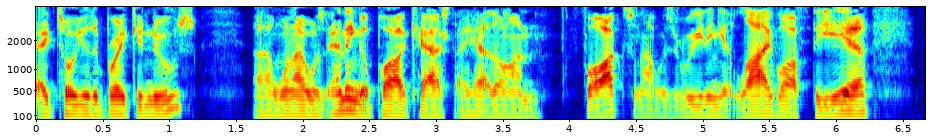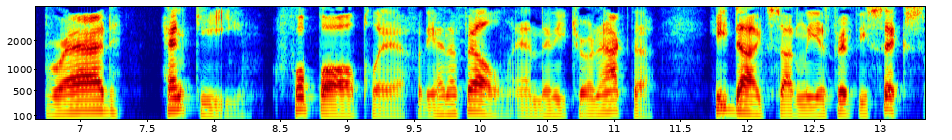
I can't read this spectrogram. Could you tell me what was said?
I told you the breaking news. Uh, when I was ending a podcast, I had on Fox and I was reading it live off the air. Brad Henke, football player for the NFL, and then he turned actor. He died suddenly at 56.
